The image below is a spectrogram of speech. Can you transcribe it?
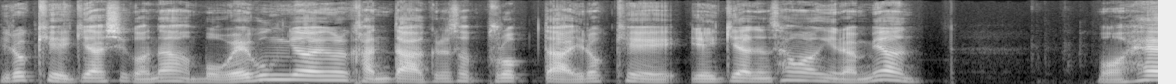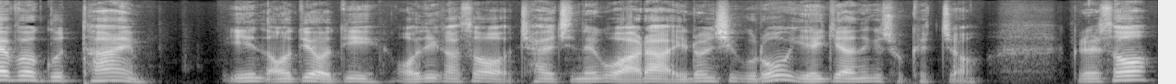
이렇게 얘기하시거나 뭐 외국 여행을 간다 그래서 부럽다 이렇게 얘기하는 상황이라면 뭐 have a good time in 어디 어디 어디 가서 잘 지내고 와라 이런 식으로 얘기하는 게 좋겠죠. 그래서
